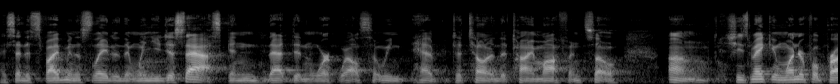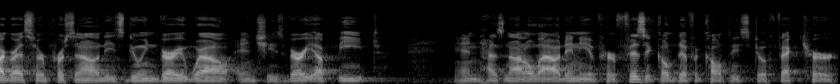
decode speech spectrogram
I said, it's five minutes later than when you just asked, and that didn't work well, so we had to tell her the time often. So um, she's making wonderful progress. Her personality is doing very well, and she's very upbeat and has not allowed any of her physical difficulties to affect her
